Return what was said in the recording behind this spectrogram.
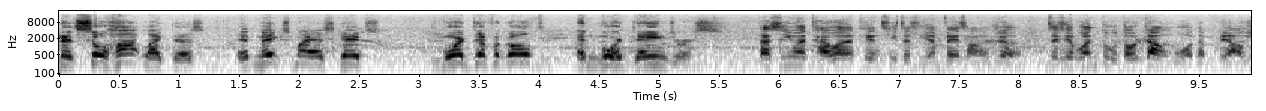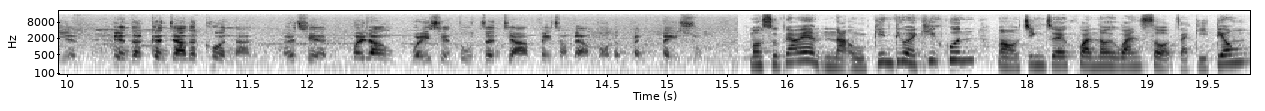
！When it's so hot like this, it makes my escapes more difficult and more dangerous. 但是因为台湾的天气这几天非常的热，这些温度都让我的表演变得更加的困难，而且会让危险度增加非常非常多的倍倍数。魔术表演唔但有紧张的气氛，嘛有真多欢乐的元素在其中。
